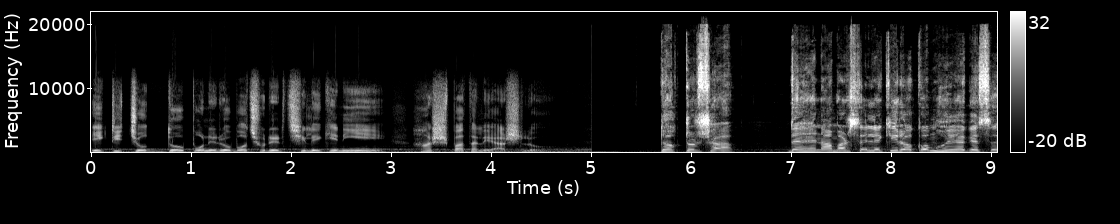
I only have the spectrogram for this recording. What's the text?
একটি চোদ্দ পনেরো বছরের ছেলেকে নিয়ে হাসপাতালে আসলো। ডক্টর সাহেব, দেখেন আমার ছেলে কি রকম হইয়া গেছে।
